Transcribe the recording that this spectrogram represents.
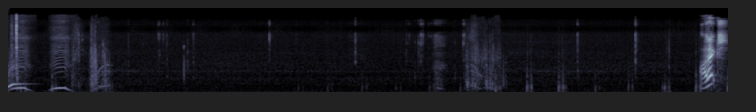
Mm. Alex?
